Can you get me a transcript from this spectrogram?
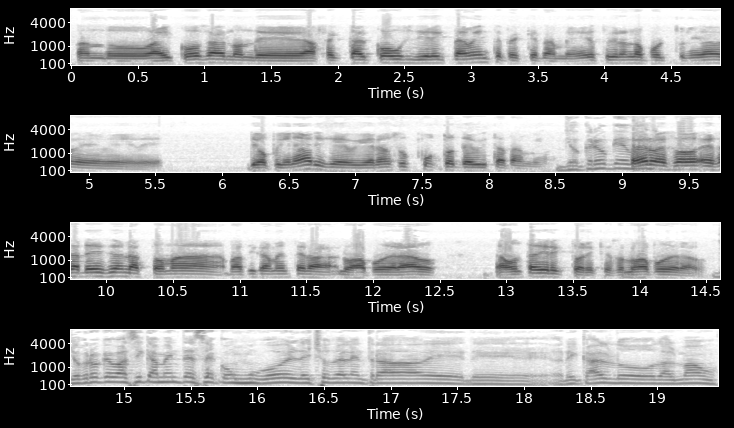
Cuando hay cosas en donde afecta al coach directamente, pues que también ellos tuvieran la oportunidad de, de, opinar y que vieran sus puntos de vista también. Yo creo que... Pero eso, esa decisión la toma básicamente los apoderados la junta de directores, que son los apoderados. Yo creo que básicamente se conjugó el hecho de la entrada de, de Ricardo Dalmau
